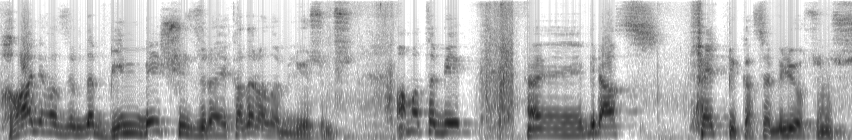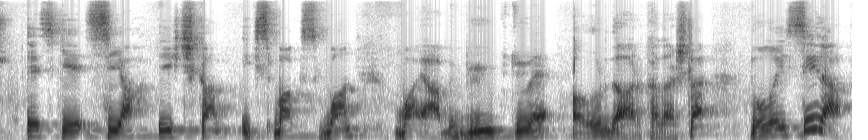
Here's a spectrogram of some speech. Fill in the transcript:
hali hazırda 1500 liraya kadar alabiliyorsunuz. Ama tabii e, biraz FAT bir kasa biliyorsunuz. Eski siyah ilk çıkan Xbox One bayağı bir büyüktü ve ağırdı arkadaşlar. Dolayısıyla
